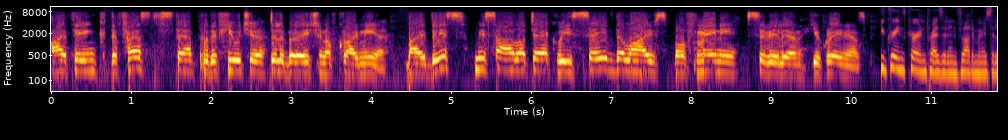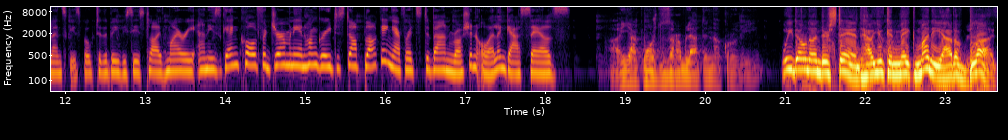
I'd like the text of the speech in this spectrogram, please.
I think, the first step to the future deliberation of Crimea. By this missile attack, we saved the lives of many civilian Ukrainians. Ukraine's current Ukraine President Vladimir Zelensky spoke to the BBC's Clive Myrie and he's again called for Germany and Hungary to stop blocking efforts to ban Russian oil and gas sales. We don't understand how you can make money out of blood,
